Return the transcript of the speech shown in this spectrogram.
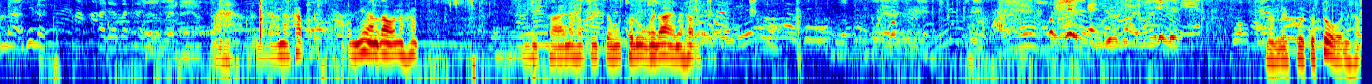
ำอะพี่หนุ่ยเอาเดินมาทางนี้ แล้ว นะครับฐานเงื่อนเรานะครับสุดท้ายนะครับที่จะมุดทะลุให้ได้นะครับนั่นเป็นครูโตโต้นะครับ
